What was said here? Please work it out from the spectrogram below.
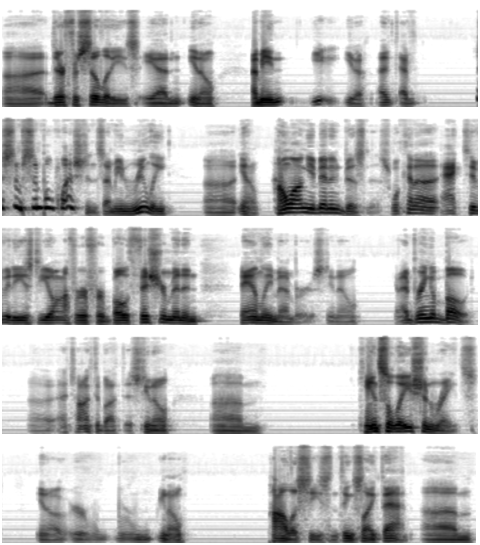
uh, their facilities, and you know, I mean, you, you know, I, I've just some simple questions. I mean, really, uh, you know, how long you been in business? What kind of activities do you offer for both fishermen and family members? You know, can I bring a boat? Uh, I talked about this. You know, um, cancellation rates. You know, or, or, you know, policies and things like that. Um,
